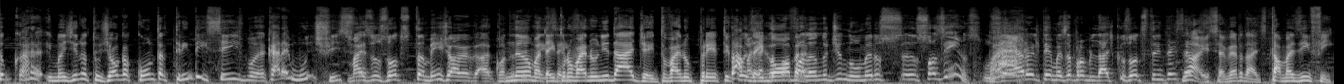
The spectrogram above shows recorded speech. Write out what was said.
Então, cara, imagina, tu joga contra 36, pô, cara, é muito difícil. Mas os outros também jogam ah, contra não, mas daí tu não 36. vai na unidade, aí tu vai no preto e Tá, coisa, mas aí é que eu tô dobra. falando de números eh, sozinhos. O zero, ele tem a mesma probabilidade que os outros 36. Não, isso é verdade. Tá, mas enfim.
